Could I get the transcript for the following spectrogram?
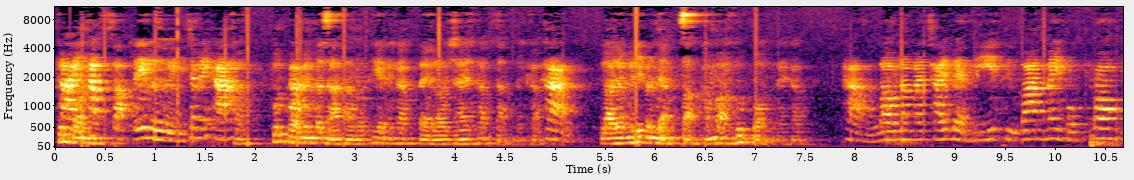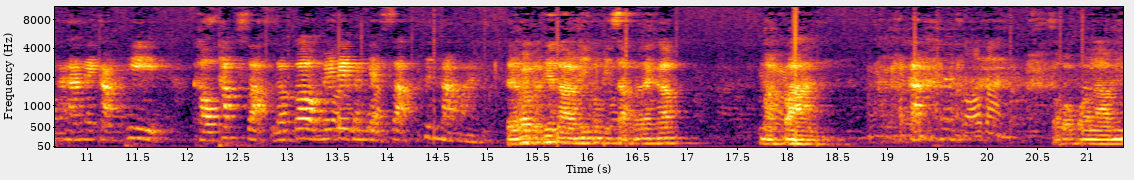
ฟุตบอลทายทับศัพท์ได้เลยใช่ไหมคะครับฟุตบอลเป็นภาษาต่างประเทศนะครับ แต่เราใช้ทับศัพท์นะครับ ค่ะ เรายังไม่ได้บัญญัติศัพท์คำว่าฟุตบอลนะครับ ค่ะ เรานำมาใช้แบบนี้ถือว่าไม่บกพร่องนะคะในคำที่เขาทับศัพท์แล้วก็ไม่ได้บัญญัติศัพท์ขึ้นมาใหม่ แต่ว่าประเทศลาวนี้เขามีศัพท์แล้วนะครับ หมากบานค่ะล้อบานสปปลาวมี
